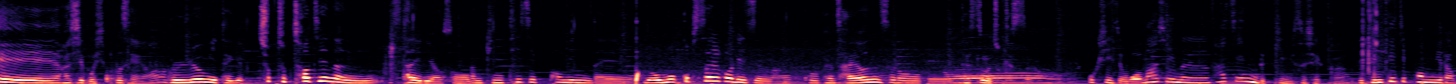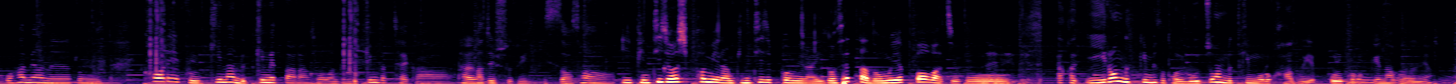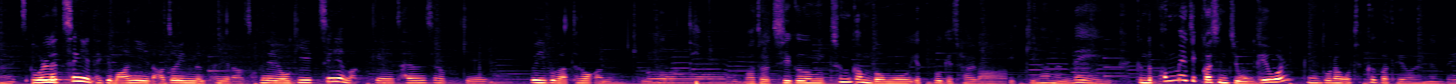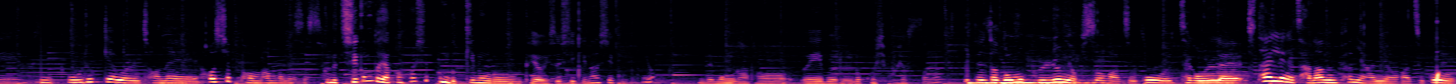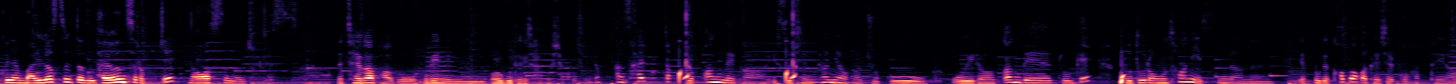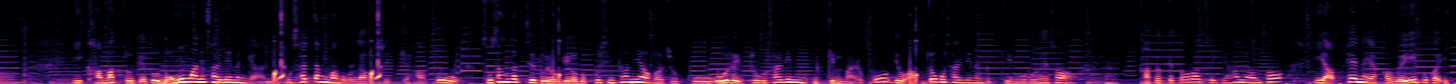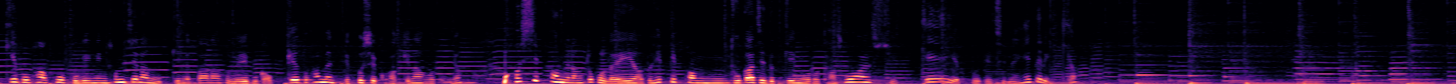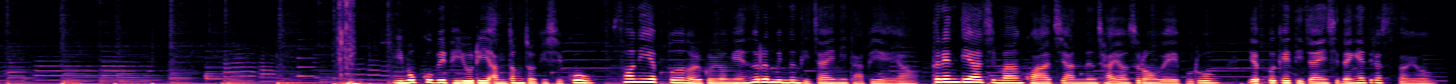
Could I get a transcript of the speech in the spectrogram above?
어떻게 하시고 싶으세요? 볼륨이 되게 축축 처지는 스타일이어서 약간 빈티지 펌인데 너무 곱슬거리진 않고 그냥 자연스럽게 됐으면 좋겠어요. 혹시 이제 원하시는 사진 느낌 있으실까요? 이제 빈티지 펌이라고 하면은 좀 컬의 굵기나 느낌에 따라서 완전 느낌 자체가 달라질 수도 있- 있어서 이 빈티지 허쉬 펌이랑 빈티지 펌이랑 이거 셋 다 너무 예뻐가지고 약간 이런 느낌에서 더 루즈한 느낌으로 가도 예쁠 것 같긴 하거든요. 네. 원래 층이 되게 많이 낮아 있는 편이라서 그냥 여기 층에 맞게 자연스럽게 웨이브가 들어가면 좋을 것 같아요. 맞아요. 지금 층감 너무 예쁘게 잘 나 있긴 하는데 근데 가신 지 5개월 정도라고 체크가 되어 있는데 5, 6개월 전에 허쉬 펌 한 번 했었어요. 근데 지금도 약간 허쉬펌 느낌으로 되어 있으시긴 하시거든요. 근데 뭔가 더 웨이브를 놓고 싶으셨어요? 근데 일단 너무 볼륨이 없어가지고 제가 원래 스타일링을 잘하는 편이 아니어가지고 그냥 말렸을 때도 자연스럽게 나왔으면 좋겠어요. 근데 제가 봐도 고객님은 얼굴 되게 작으시거든요. 한 살짝 역광대가 있으신 편이어가지고 오히려 역광대 쪽에 부드러운 선이 있으면은 예쁘게 커버가 되실 것 같아요. 이 가마 쪽에도 너무 많이 살리는 게 아니고 살짝만 올라갈 수 있게 하고 두상 자체도 여기가 높으신 편이어가지고 오히려 이쪽을 살리는 느낌 말고 이 앞쪽을 살리는 느낌으로 해서 네, 가볍게 떨어지게 하면서 이 앞에는 약간 웨이브가 있기도 하고 고객님 손질한 느낌에 따라서 웨이브가 없게도 하면 예쁘실 것 같긴 하거든요. 허쉬펌이랑 조금 레이어드 히피펌 두 가지 느낌으로 다 소화할 수 있게 예쁘게 진행해 드릴게요. 이목구비 비율이 안정적이시고 선이 예쁜 얼굴용엔 흐름 있는 디자인이 답이에요. 트렌디하지만 과하지 않는 자연스러운 웨이브로 예쁘게 디자인 진행해드렸어요.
